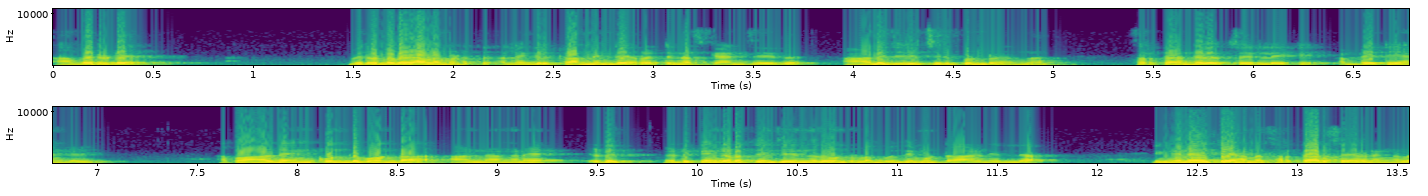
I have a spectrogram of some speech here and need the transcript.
അവരുടെ വിരലടയാളം എടുത്ത് അല്ലെങ്കിൽ കണ്ണിന്റെ റെറ്റിന സ്കാൻ ചെയ്ത് ആൾ ജീവിച്ചിരിപ്പുണ്ട് എന്ന് സർക്കാരിന്റെ വെബ്സൈറ്റിലേക്ക് അപ്ഡേറ്റ് ചെയ്യാൻ കഴിയും. അപ്പോൾ ആളിനെ കൊണ്ടുപോണ്ട ആളിനെ അങ്ങനെ എടു എടുക്കുകയും കിടത്തുകയും ചെയ്യുന്നത് കൊണ്ടുള്ള ബുദ്ധിമുട്ട് ആളിനില്ല. ഇങ്ങനെയൊക്കെയാണ് സർക്കാർ സേവനങ്ങൾ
